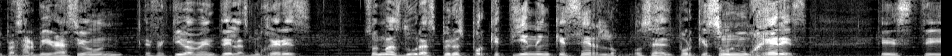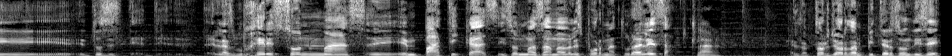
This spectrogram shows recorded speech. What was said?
y pasar migración. Efectivamente, las mujeres son más duras, pero es porque tienen que serlo. O sea, porque son mujeres. Este, entonces, las mujeres son más eh, empáticas y son más amables por naturaleza. Claro. El doctor Jordan Peterson dice,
